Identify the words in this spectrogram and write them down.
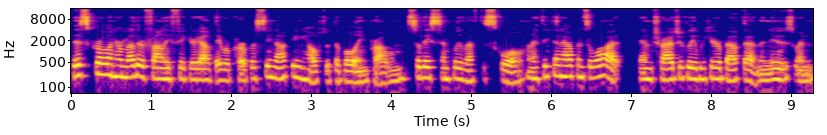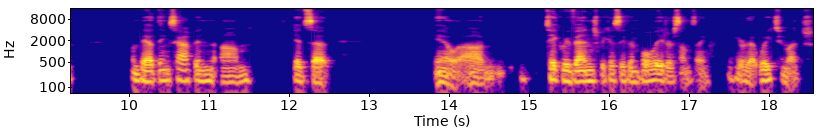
This girl and her mother finally figured out they were purposely not being helped with the bullying problem, so they simply left the school. And I think that happens a lot. And tragically, we hear about that in the news when when bad things happen. Um, kids that you know um, take revenge because they've been bullied or something. We hear that way too much.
